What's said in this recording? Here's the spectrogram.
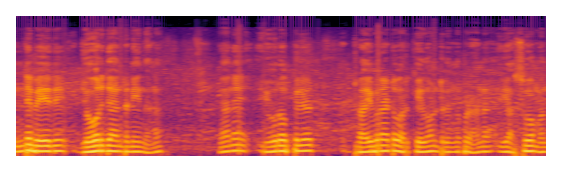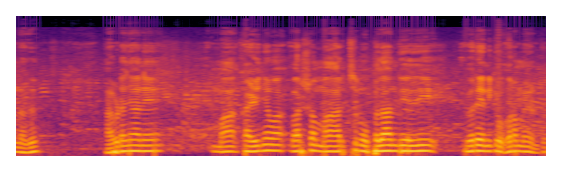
എന്റെ പേര് ജോർജ് ആന്റണി എന്നാണ്. ഞാൻ യൂറോപ്പിൽ ഡ്രൈവറായിട്ട് വർക്ക് ചെയ്തുകൊണ്ടിരുന്നപ്പോഴാണ് ഈ അസുഖം വന്നത്. അവിടെ ഞാൻ കഴിഞ്ഞ വർഷം മാർച്ച് മുപ്പതാം തീയതി വരെ എനിക്ക് ഓർമ്മയുണ്ട്.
